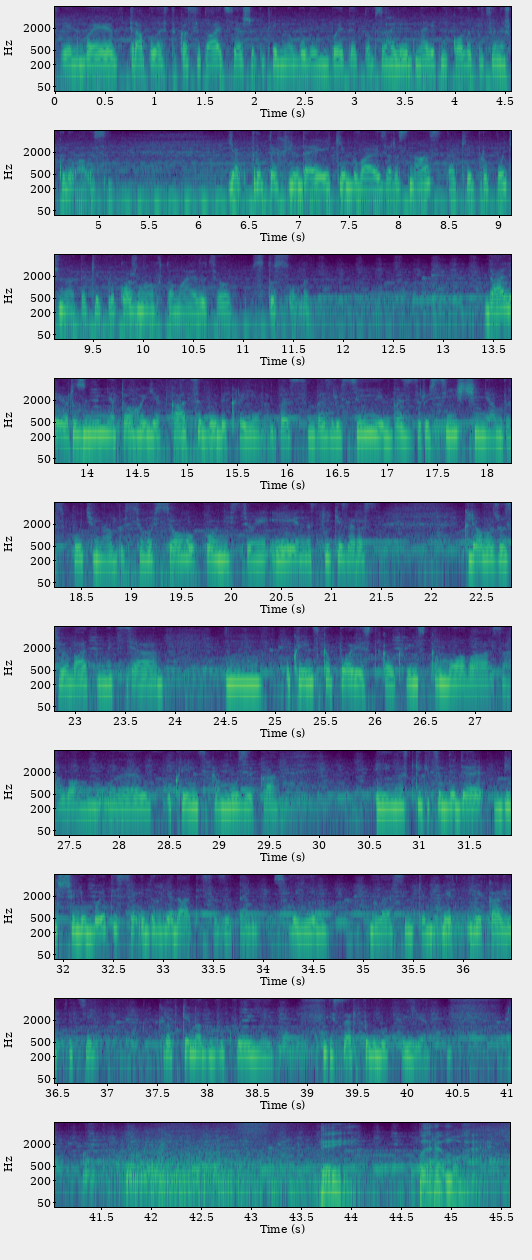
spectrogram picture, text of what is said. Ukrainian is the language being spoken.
Якби трапилась така ситуація, що потрібно було вбити, то взагалі б навіть ніколи про це не шкодувалося. Як про тих людей, які вбивають зараз нас, так і про Путіна, так і про кожного, хто має до цього стосунок. Далі розуміння того, яка це буде країна без, без Росії, без російщення, без Путіна, без цього всього повністю. І наскільки зараз кльово розвиватиметься українська повістка, українська мова загалом, е, українська музика. І наскільки це буде більше любитися і доглядатися за тим своїм малесеньким, як, як кажуть, ці крапки над буквою «І» і серпик букви «Є». T para Morrar.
